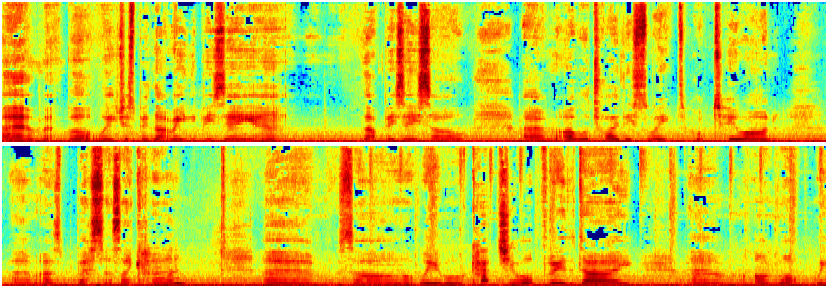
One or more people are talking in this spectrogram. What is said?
um, but we've just been that really busy, uh, that busy. So um, I will try this week to put two on um, as best as I can. Um, so we will catch you up through the day um, on what we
